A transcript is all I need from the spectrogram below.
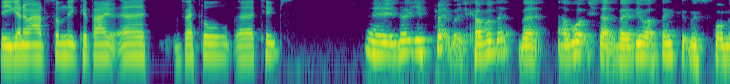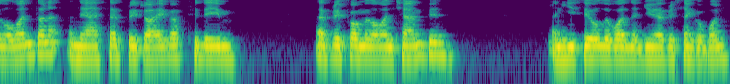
Are you going to add something about uh, Vettel uh, Coops? Uh, no, you've pretty much covered it. But I watched that video. I think it was Formula One done it, and they asked every driver to name every Formula One champion, and he's the only one that knew every single one.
